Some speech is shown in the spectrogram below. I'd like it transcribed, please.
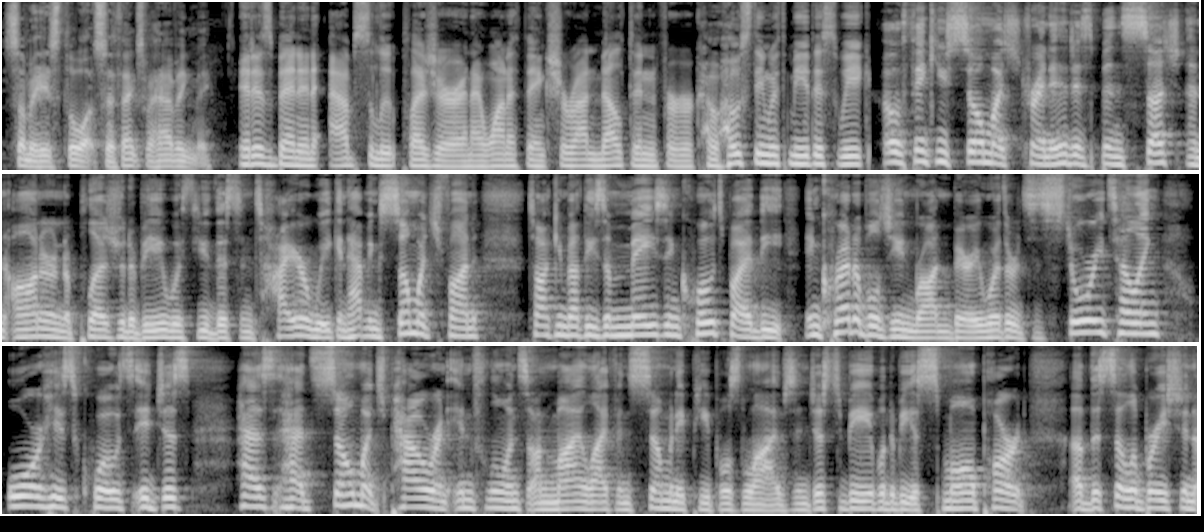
some of his thoughts. So thanks for having me. It has been an absolute pleasure. And I want to thank Sharon Melton for co hosting with me this week. Oh, thank you so much, Trent. It has been such an honor and a pleasure to be with you this entire week and having so much fun talking about these amazing quotes by the incredible Gene Roddenberry, whether it's his storytelling or his quotes. It just has had so much power and influence on my life and so many people's lives. And just to be able to be a small part of the celebration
